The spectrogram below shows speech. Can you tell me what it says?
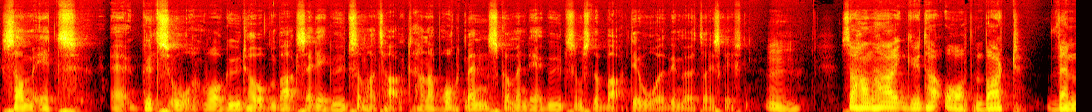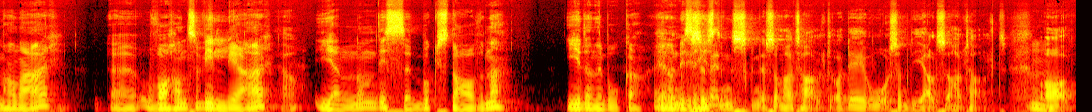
som et Guds ord, hvor Gud har åpenbart seg. Det er Gud som har talt. Han har brukt mennesker, men det er Gud som står bak det ordet vi møter i Skriften. Så han har, Gud har åpenbart hvem han er, eh, og hva hans vilje er, Ja. gjennom disse bokstavene i denne boka. Gjennom disse disse menneskene som har talt, og det ord som de altså har talt. Og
